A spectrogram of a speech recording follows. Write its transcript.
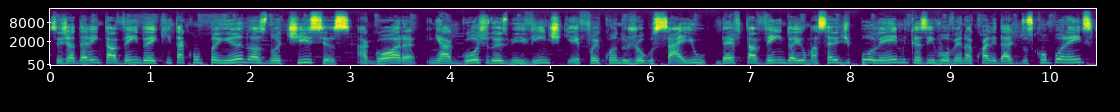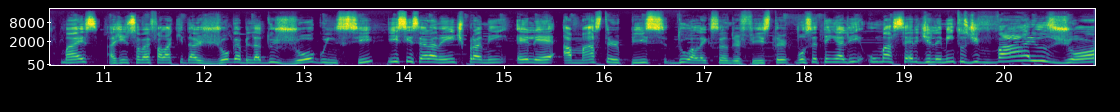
Vocês já devem estar tá vendo aí quem está acompanhando as notícias agora, em agosto de 2020, que foi quando o jogo saiu, deve estar tá vendo aí uma série de polêmicas envolvendo a qualidade dos componentes, mas a gente só vai falar aqui da jogabilidade do jogo em si. E sinceramente, para mim, ele é a masterpiece do Alexander Pfister. Você tem ali uma série de elementos de vários jogos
